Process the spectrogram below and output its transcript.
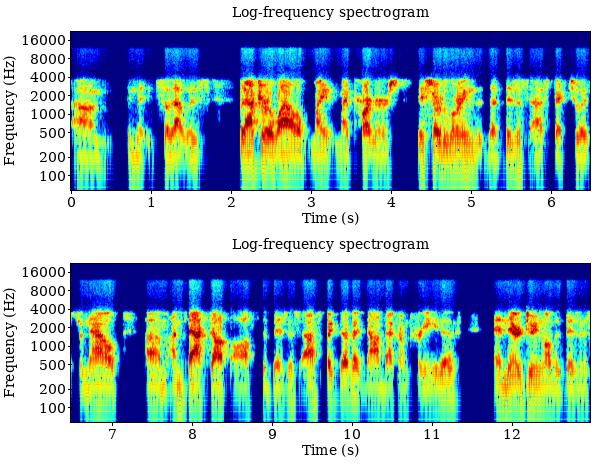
Um, and the, so that was, but after a while, my my partners they started learning the, business aspect to it. So now um, I'm backed up off the business aspect of it. Now I'm back on creative, and they're doing all the business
